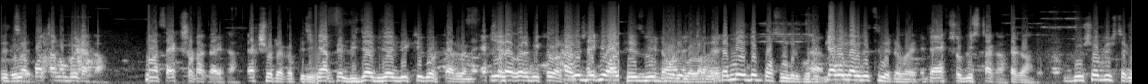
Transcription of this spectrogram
এগুলো পঁচানব্বই টাকা। একশো টাকা এটা। একশো টাকা পিস আপনি ভিজায় ভিজায় বিক্রি করতে পারবেন। না একশো টাকা করে বিক্রি করতে দেখি ফেসবুক এটা বলা এটা মেয়েদের পছন্দের ঘড়ি হ্যাঁ। কেমন দামে দিচ্ছেন এটা ভাই? এটা একশো বিশ টাকা। টাকা। দুশো বিশ টাকা।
